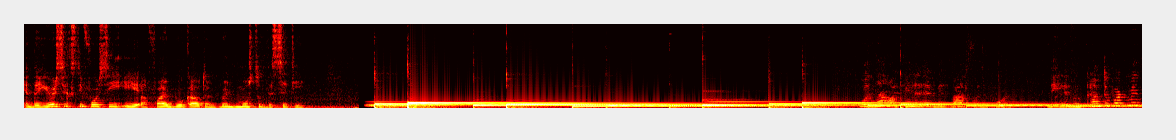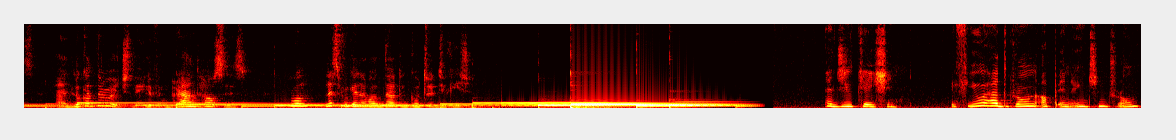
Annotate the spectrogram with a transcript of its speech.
In the year 64 CE, a fire broke out and burned most of the city. Well, now I feel a little bit bad for the poor. They live in cramped apartments, and look at the rich, they live in grand houses. Well, let's forget about that and go to education. Education. If you had grown up in ancient Rome,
